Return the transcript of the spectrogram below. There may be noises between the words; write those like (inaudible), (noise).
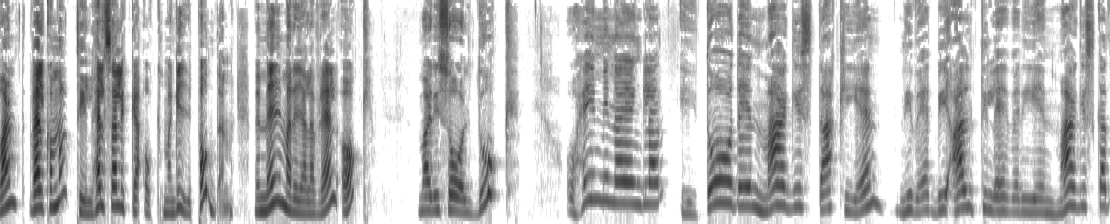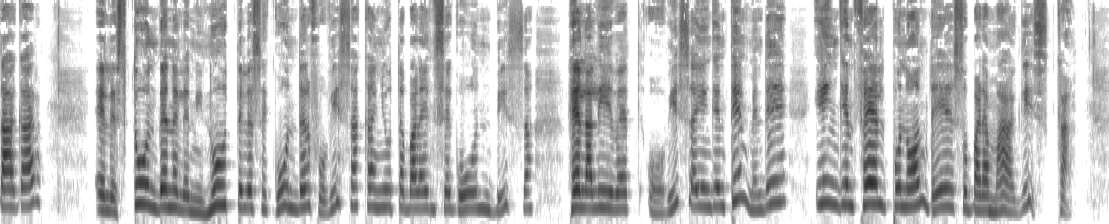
varmt välkomna till Hälsa, Lycka och Magi-podden med mig Maria Lavrell och Marisol Duck. Och hej mina änglar! Idag det är en magisk dag igen. Ni vet, vi alltid lever i en magiska dagar. Eller stunden, eller minut, eller sekunder. För vissa kan njuta bara en sekund, vissa hela livet och vissa ingenting. Men det är ingen fel på någon, det är så bara magiska.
